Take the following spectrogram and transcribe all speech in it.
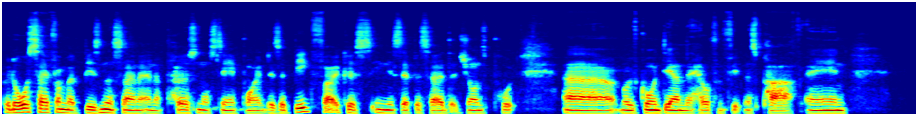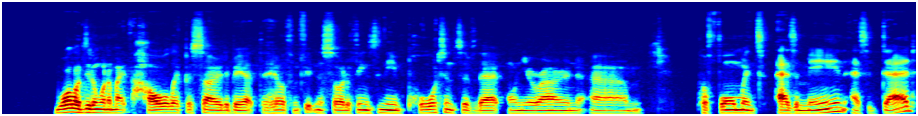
but also from a business owner and a personal standpoint. There's a big focus in this episode that John's put. Uh, we've gone down the health and fitness path. And while I didn't want to make the whole episode about the health and fitness side of things and the importance of that on your own um, performance as a man, as a dad,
